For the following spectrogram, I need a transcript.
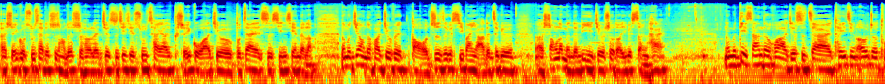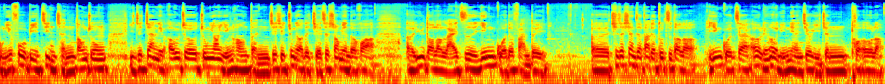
呃，水果蔬菜的市场的时候呢，就是这些蔬菜啊、水果啊就不再是新鲜的了。那么这样的话就会导致这个西班牙的这个呃商人们的利益就受到一个损害。那么第三的话，就是在推进欧洲统一货币进程当中，以及建立欧洲中央银行等这些重要的决策上面的话，呃，遇到了来自英国的反对。呃，其实现在大家都知道了，英国在二零二零年就已经脱欧了。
